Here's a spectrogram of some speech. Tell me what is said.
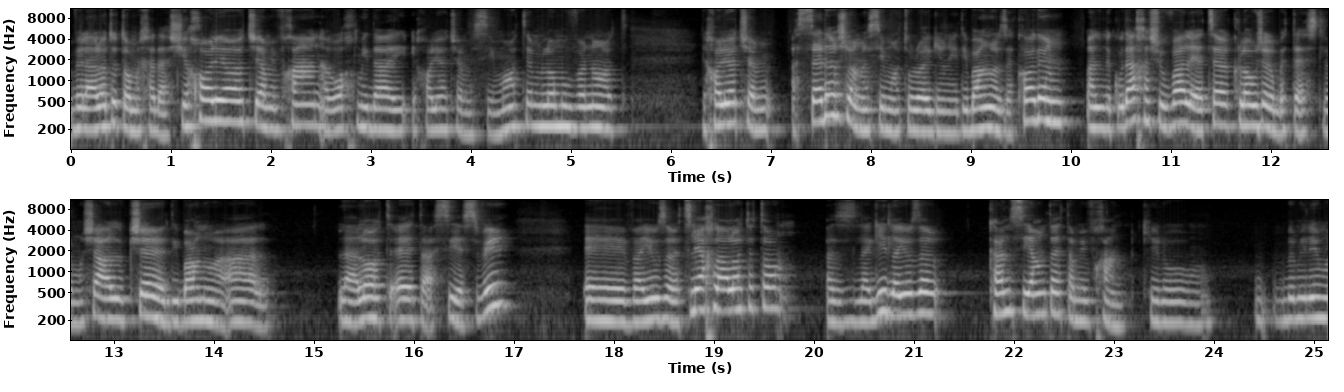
ולהעלות אותו מחדש. יכול להיות שהמבחן ארוך מדי, יכול להיות שהמשימות הן לא מובנות, יכול להיות שהסדר של המשימות הוא לא הגיוני, דיברנו על זה קודם. על נקודה חשובה לייצר closure בטסט. למשל, כשדיברנו על להעלות את ה-CSV, אה, וה user הצליח להעלות אותו, אז להגיד ל user, כאן סיימת את המבחן, כאילו, במילים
